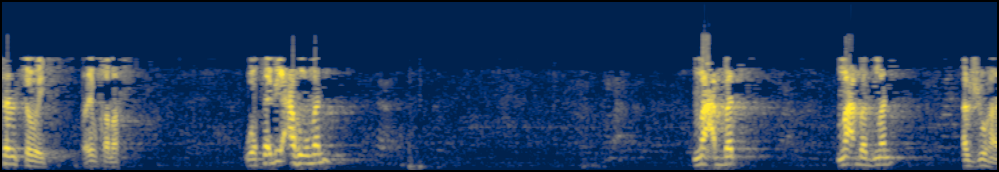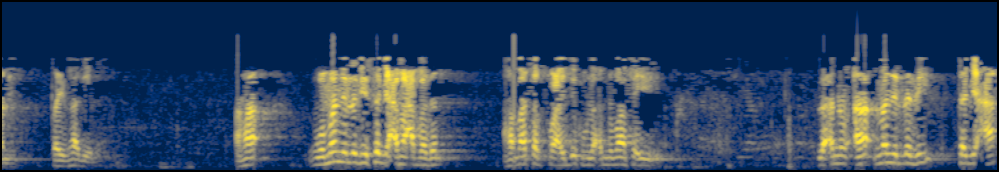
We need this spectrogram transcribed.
سنسوي. طيب خلاص. وتبعه من؟ معبد. معبد من؟ الجهني. طيب هذه أها. ومن الذي تبع معبدا؟ ما ترفع أيديكم لأنه ما في لأنه أه من الذي تبع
